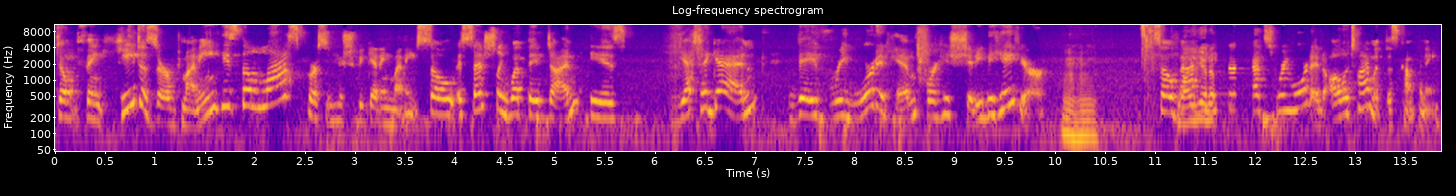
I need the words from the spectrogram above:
don't think he deserved money. He's the last person who should be getting money. So essentially, what they've done is yet again they've rewarded him for his shitty behavior. So bad you know- behavior gets rewarded all the time with this company.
